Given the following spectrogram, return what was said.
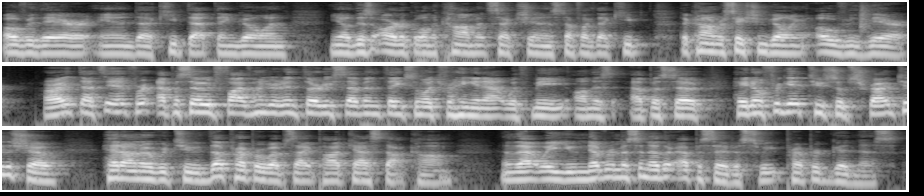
over there and uh, keep that thing going. You know, this article in the comment section and stuff like that. Keep the conversation going over there. All right, that's it for episode 537. Thanks so much for hanging out with me on this episode. Hey, don't forget to subscribe to the show. Head on over to the prepper website podcast.com. And that way you never miss another episode of Sweet Prepper Goodness.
